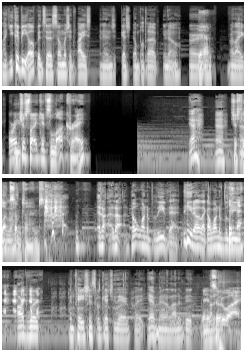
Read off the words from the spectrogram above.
like you could be open to so much advice and then it just gets jumbled up, you know, or Yeah. or like Or you- it's just like it's luck, right? yeah, yeah, Just luck sometimes. and, I, and I don't want to believe that, you know, like I want to believe hard work and patience will get you there, but yeah, man, a lot of it. And so of do I.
